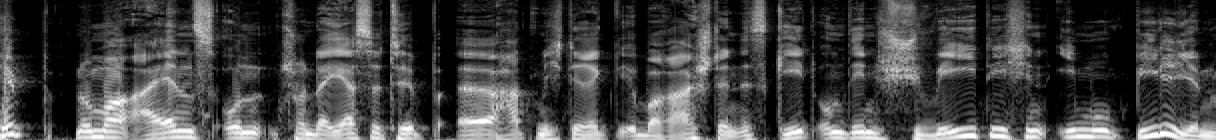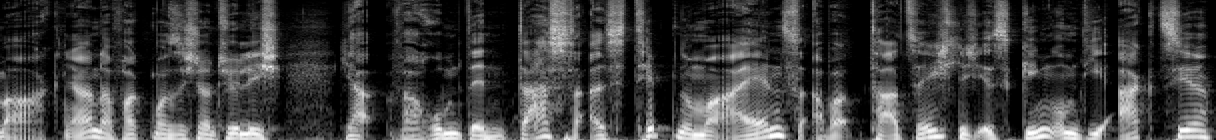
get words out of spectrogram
Tipp Nummer eins und schon der erste Tipp äh, hat mich direkt überrascht, denn es geht um den schwedischen Immobilienmarkt. Ja, da fragt man sich natürlich, ja, warum denn das als Tipp Nummer eins? Aber tatsächlich, es ging um die Aktie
